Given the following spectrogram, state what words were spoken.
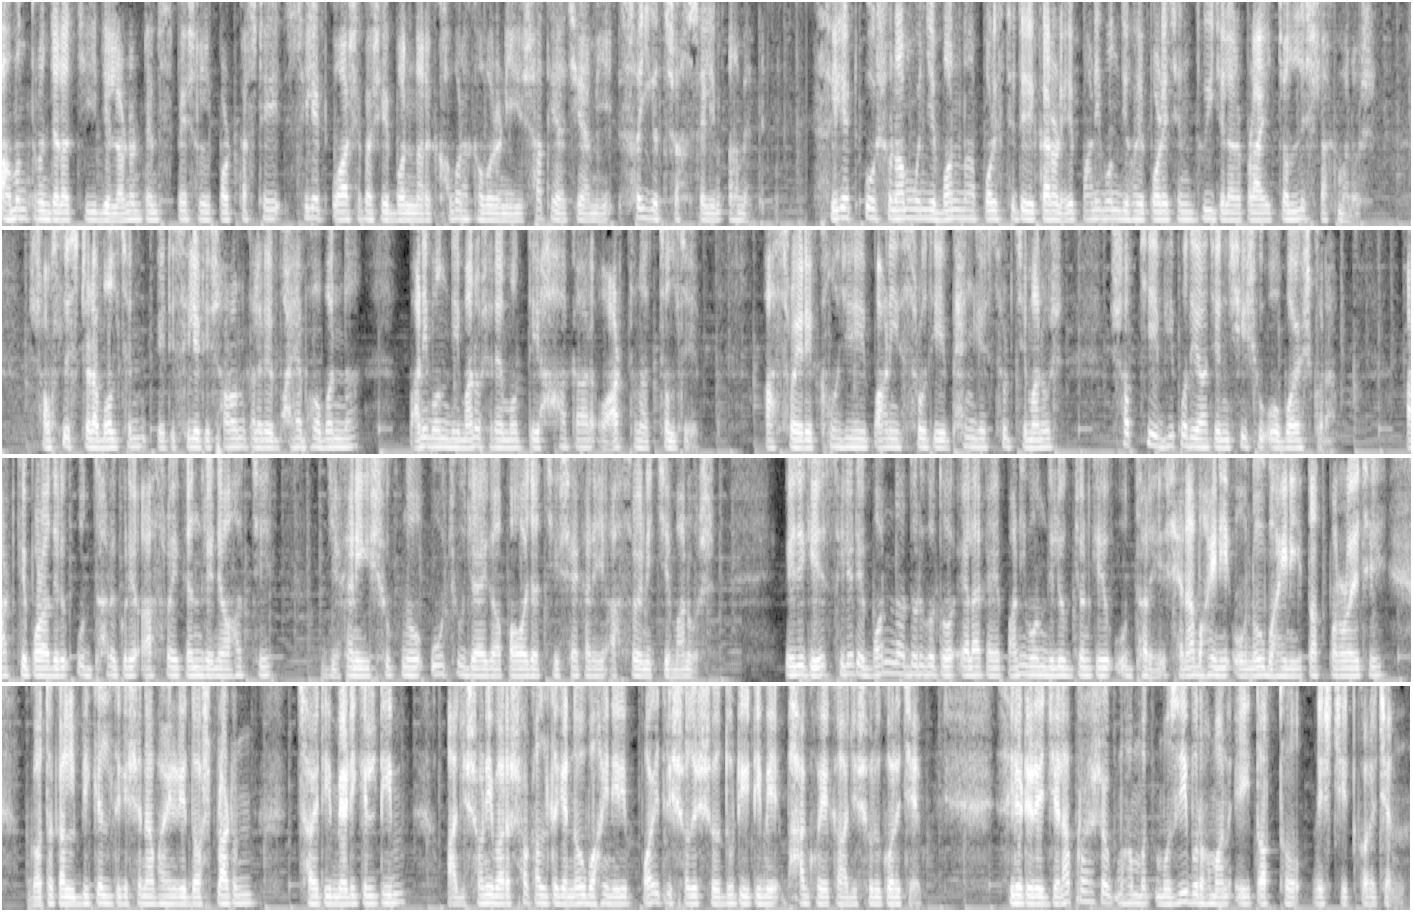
আমন্ত্রণ জানাচ্ছি the London Times special পডকাস্টে সিলেট ও আশেপাশে বন্যার খবরাখবর নিয়ে সাথে আছি আমি সৈয়দ শাহ সেলিম আহমেদ। সিলেট ও সুনামগঞ্জে বন্যা পরিস্থিতির কারণে পানিবন্দী হয়ে পড়েছেন দুই জেলার প্রায় চল্লিশ লাখ মানুষ। সংশ্লিষ্টরা বলছেন, এটি সিলেটে স্মরণকালের ভয়াবহ বন্যা, পানিবন্দী মানুষের মধ্যে হাকার ও আর্থনাদ চলছে। আশ্রয়ের খোঁজে পানি স্রোতে ভেঙ্গে ছুটছে মানুষ, সবচেয়ে বিপদে আছেন শিশু ও বয়স্করা। আটকে পড়াদের উদ্ধার করে আশ্রয় কেন্দ্রে নেওয়া হচ্ছে। যেখানেই শুকনো, উঁচু জায়গা পাওয়া যাচ্ছে, সেখানে আশ্রয় নিচ্ছে মানুষ। এদিকে সিলেটে বন্যা দুর্গত এলাকায় পানিবন্দী লোকজনকে উদ্ধারে সেনাবাহিনী ও নৌবাহিনী তৎপর রয়েছে। গতকাল বিকেল থেকে সেনাবাহিনীর দশ প্লাটুন, ছয়টি মেডিকেল টিম, আজ শনিবার সকাল থেকে নৌবাহিনীর পঁয়ত্রিশ সদস্য দুটি টিমে ভাগ হয়ে কাজ শুরু করেছে। সিলেটের জেলা প্রশাসক মোহাম্মদ মুজিবুর রহমান এই তথ্য নিশ্চিত করেছেন।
